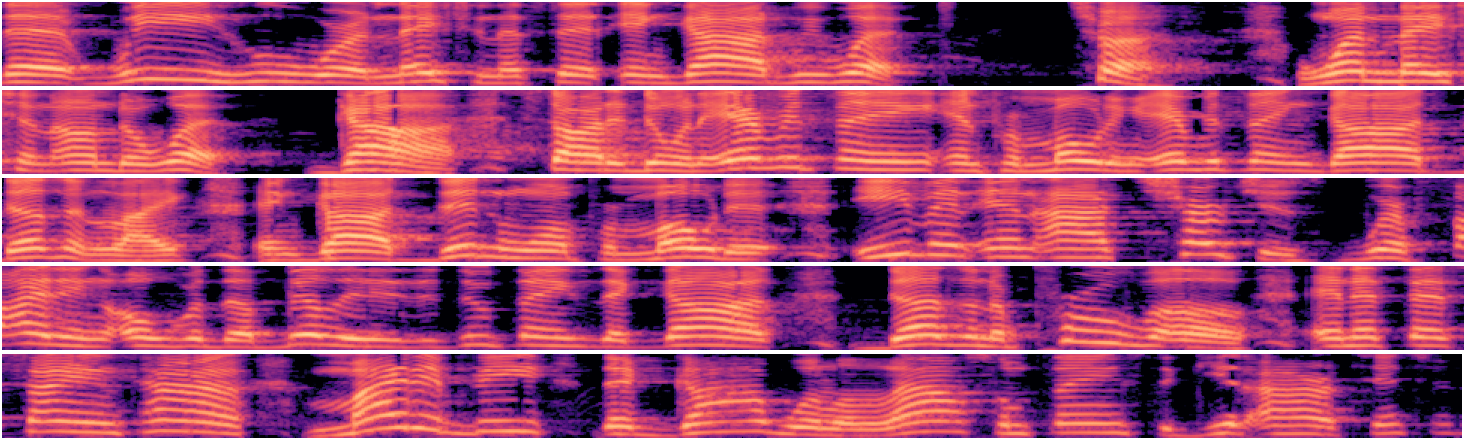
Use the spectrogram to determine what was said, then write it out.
that we who were a nation that said in god we what? Trust. One nation under what God, started doing everything and promoting everything God doesn't like and God didn't want promoted. Even in our churches, we're fighting over the ability to do things that God doesn't approve of. And at that same time, might it be that God will allow some things to get our attention?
